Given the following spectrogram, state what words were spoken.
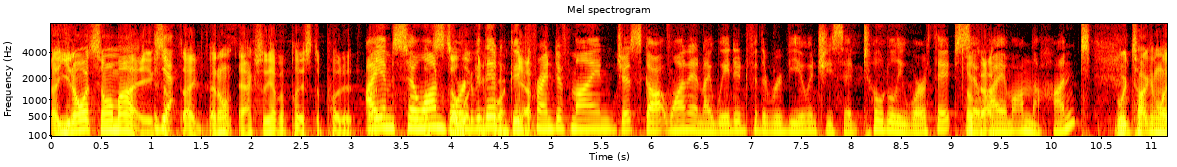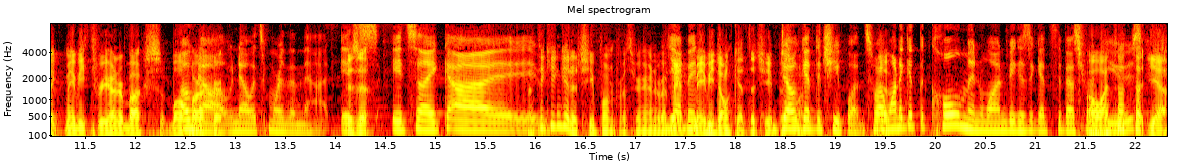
uh, you know what? So am I. Except Yeah. I, I don't actually have a place to put it. I am so I'm on board with it. A good Yeah. friend of mine just got one, and I waited for the review, and she said totally worth it. So Okay. I am on the hunt. We're talking like maybe three hundred bucks ballpark. Oh no, or- no, it's more than that. Is It's, it? It's like uh, I think you can get a cheap one for three hundred. Yeah, maybe, but maybe don't get the cheapest. don't one. get the cheap one. So I want to get the Coleman one because it gets the best reviews. Oh, I thought that- yeah.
